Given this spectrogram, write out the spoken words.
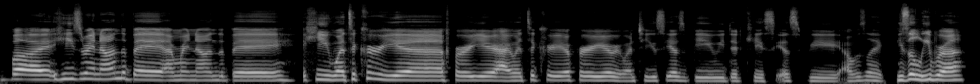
but he's right now in the Bay. I'm right now in the Bay. He went to Korea for a year. I went to Korea for a year. We went to UCSB. We did KCSB. I was like, he's a Libra.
